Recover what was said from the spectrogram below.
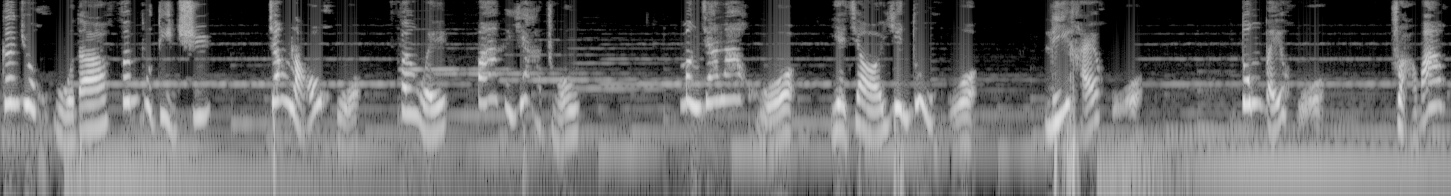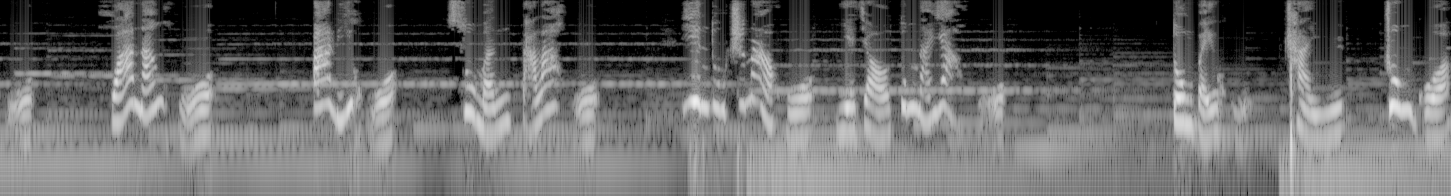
根据虎的分布地区，将老虎分为八个亚种：孟加拉虎也叫印度虎、里海虎。东北虎、爪哇虎、华南虎、巴厘虎、苏门答腊虎、印度支那虎也叫东南亚虎。东北虎产于中国、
